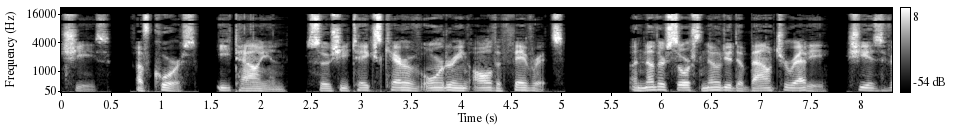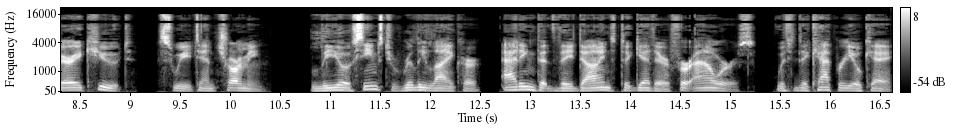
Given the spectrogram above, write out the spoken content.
She's, of course, Italian, so she takes care of ordering all the favorites. Another source noted about Ceretti, she is very cute, sweet and charming. Leo seems to really like her, adding that they dined together for hours, with DiCaprio K.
